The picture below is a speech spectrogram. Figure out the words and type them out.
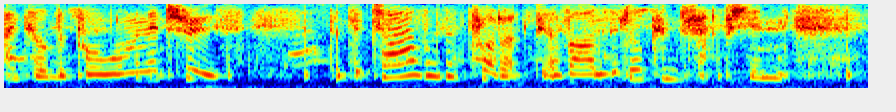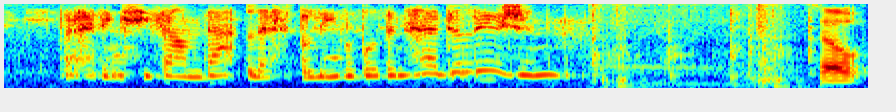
I told the poor woman the truth, that the child was a product of our little contraption, but I think she found that less believable than her delusion. So,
